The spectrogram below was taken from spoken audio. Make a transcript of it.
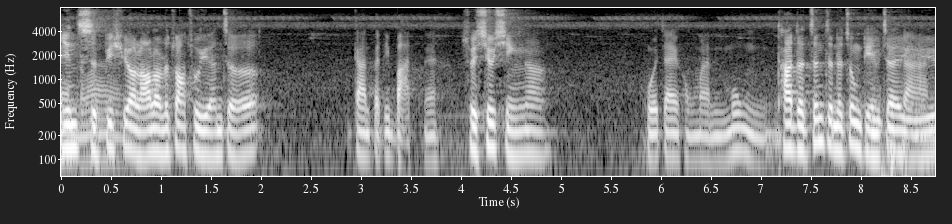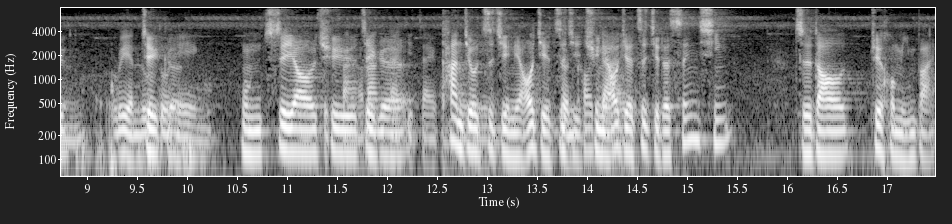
因此，必须要牢牢的抓住原则。所以修行啊，它的真正的重点在于这个，我们是要去这个探究自己、了解自己，去了解自己的身心，直到最后明白。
